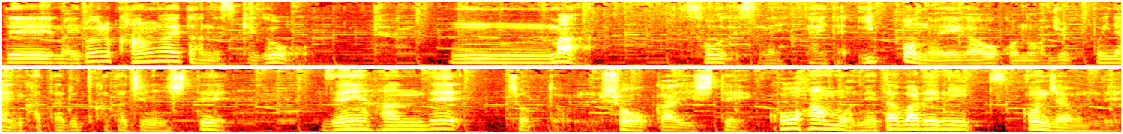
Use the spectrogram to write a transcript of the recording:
でまあいろいろ考えたんですけどうーんまあそうですね。大体1本の映画をこの10分以内で語るって形にして前半でちょっと紹介して後半もネタバレに突っ込んじゃうんで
